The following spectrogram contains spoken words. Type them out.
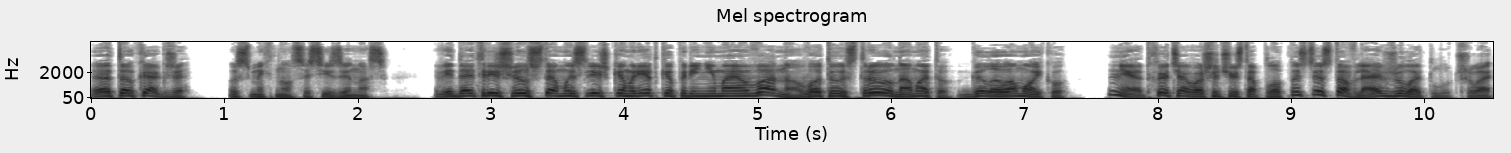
«А то как же», — усмехнулся Сизый Нос. «Видать, решил, что мы слишком редко принимаем ванну, вот и устроил нам эту головомойку. Нет, хотя ваша чистоплотность оставляет желать лучшего.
